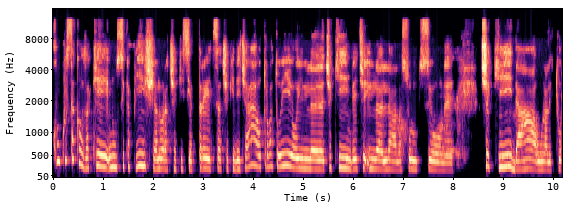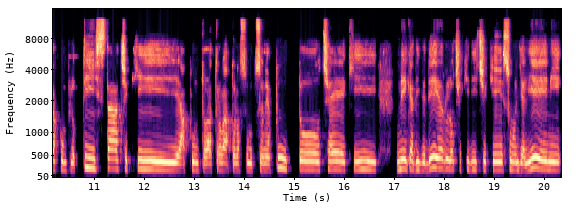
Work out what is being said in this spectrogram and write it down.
con questa cosa che non si capisce, allora c'è chi si attrezza, c'è chi dice ah ho trovato io il, c'è chi invece il, la, la, soluzione, c'è chi dà una lettura complottista, c'è chi appunto ha trovato la soluzione a tutto, c'è chi nega di vederlo, c'è chi dice che sono gli alieni,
